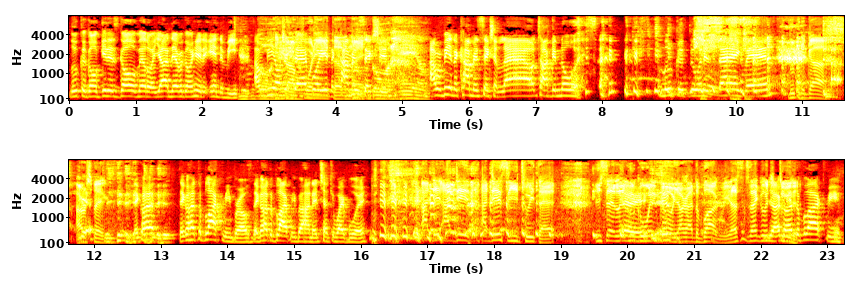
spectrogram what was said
Luka gonna get his gold medal, and y'all never gonna hear the end of me. Luka I'm gonna be on this bad boy in the the comment section. I'm gonna be in the comment section loud, talking noise. Luka doing his thing, man. Luka the God. I respect. They gonna have, they gonna have to block me, bro. They gonna have to block me behind that chunky white boy. I did, I did, I did see you tweet that. You said let Yeah, Luka win it's- go. Y'all got to block me. That's exactly what Y'all you gonna have to block me.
